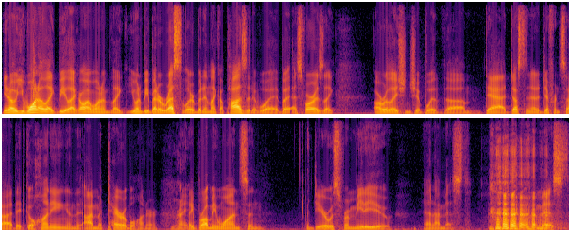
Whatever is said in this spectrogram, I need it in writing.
You know, you want to like be like, oh, I want to like you want to be a better wrestler, but in like a positive way. But as far as like our relationship with um, dad, Dustin had a different side. They'd go hunting, and I'm a terrible hunter. Right. They brought me once, and the deer was from me to you, and I missed. I missed.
